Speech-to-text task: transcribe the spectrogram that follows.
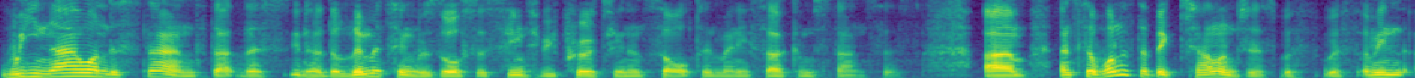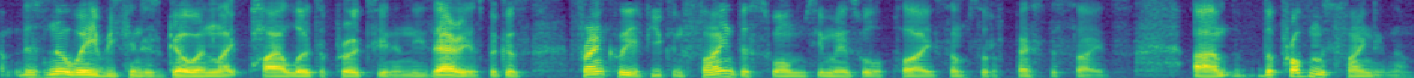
we now understand that this, you know, the limiting resources seem to be protein and salt in many circumstances. Um, and so one of the big challenges with, with, I mean, there's no way we can just go and like pile loads of protein in these areas because frankly, if you can find the swarms, you may as well apply some sort of pesticides. Um, the problem is finding them.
